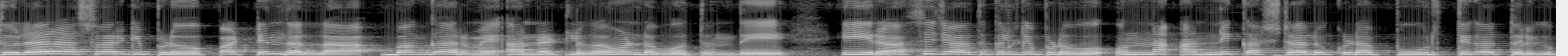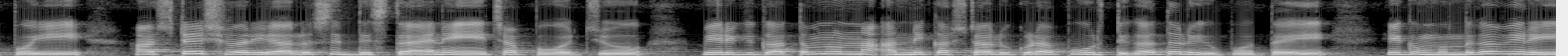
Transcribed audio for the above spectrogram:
తులారాశి వారికి ఇప్పుడు పట్టిందల్లా బంగారమే అన్నట్లుగా ఉండబోతుంది. ఈ రాశి జాతకులకి ఇప్పుడు ఉన్న అన్ని కష్టాలు కూడా పూర్తిగా తొలగిపోయి అష్టైశ్వర్యాలు సిద్ధిస్తాయని చెప్పవచ్చు. వీరికి గతంలో ఉన్న అన్ని కష్టాలు కూడా పూర్తిగా తొలగిపోతాయి. ఇక ముందుగా వీరి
